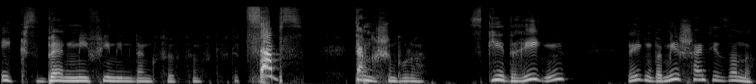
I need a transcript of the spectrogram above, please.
X Ben Me, vielen lieben Dank für fünf Gifte. Zaps! Dankeschön, Bruder. Es geht Regen. Regen, bei mir scheint die Sonne.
